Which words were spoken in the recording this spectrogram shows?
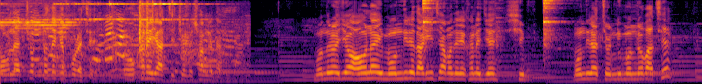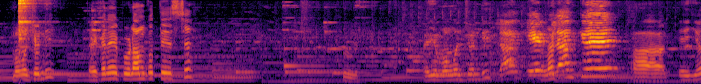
অহনা ছোট্ট থেকে পড়েছে। তো ওখানে যাচ্ছি চলো সঙ্গে থাকুন বন্ধুরা এই যে অহনা এই মন্দিরে দাঁড়িয়েছে আমাদের এখানে যে শিব মন্দির আর চণ্ডী মণ্ডপ আছে মঙ্গলচণ্ডী তো এখানে প্রণাম করতে এসছে। এই যে মঙ্গলচণ্ডী আর এই যে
